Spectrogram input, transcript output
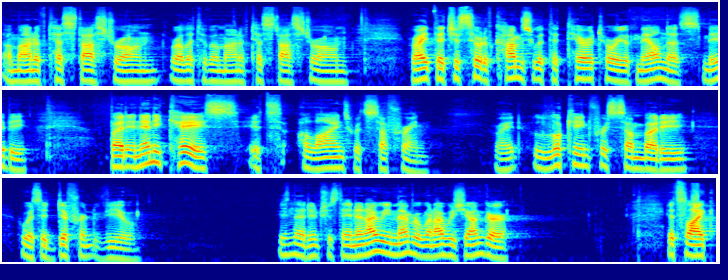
amount of testosterone, relative amount of testosterone, right? That just sort of comes with the territory of maleness, maybe. But in any case, it aligns with suffering, right? Looking for somebody who has a different view. Isn't that interesting? And I remember when I was younger, it's like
